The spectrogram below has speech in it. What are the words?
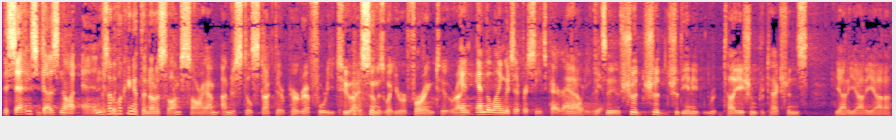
The sentence does not end. As I'm looking at the notice, though, I'm sorry, I'm, I'm just still stuck there. Paragraph 42, I assume, is what you're referring to, right? And, and the language that precedes paragraph yeah, 42. It's a, should, should, should the anti-retaliation protections, yada, yada, yada,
